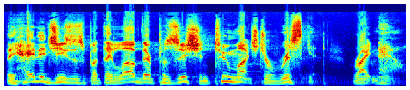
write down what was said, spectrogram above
They hated Jesus, but they loved their position too much to risk it right now,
